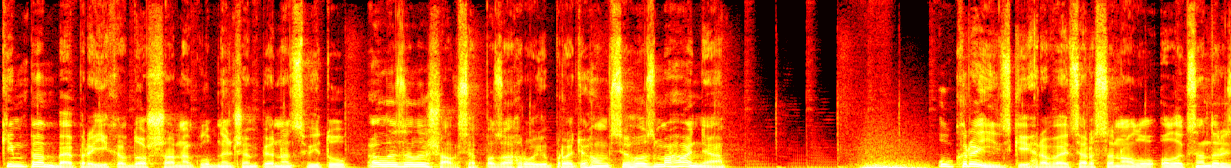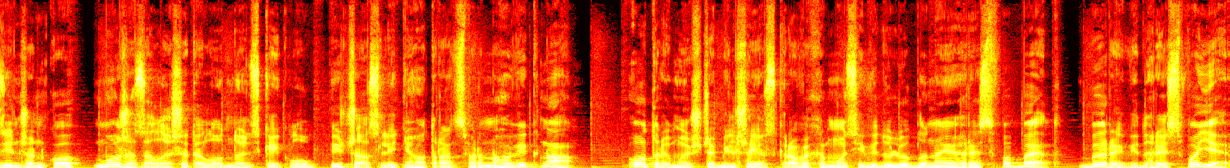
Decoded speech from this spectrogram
Кімпембе приїхав до США на клубний чемпіонат світу, але залишався поза грою протягом всього змагання. Український гравець арсеналу Олександр Зінченко може залишити лондонський клуб під час літнього трансферного вікна. Отримуй ще більше яскравих емоцій від улюбленої гри з Фабет. Бери від гри своє.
